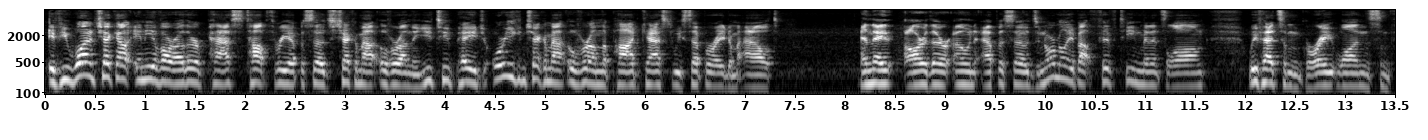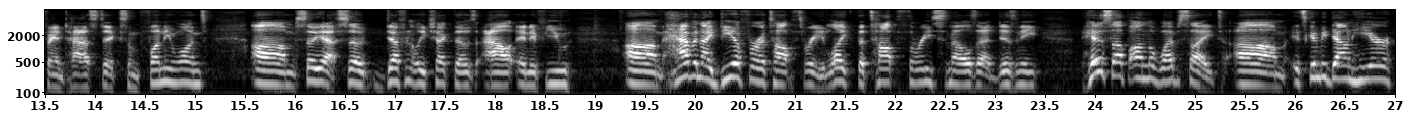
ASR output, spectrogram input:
if you want to check out any of our other past top three episodes, check them out over on the YouTube page, or you can check them out over on the podcast. We separate them out, and they are their own episodes, normally about 15 minutes long. We've had some great ones, some fantastic, some funny ones. Um, so, yeah, so definitely check those out. And if you um, have an idea for a top three, like the top three smells at Disney, hit us up on the website. Um, it's going to be down here,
